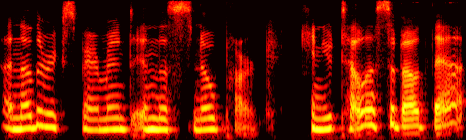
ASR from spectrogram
another experiment in the snow park. Can you tell us about that?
